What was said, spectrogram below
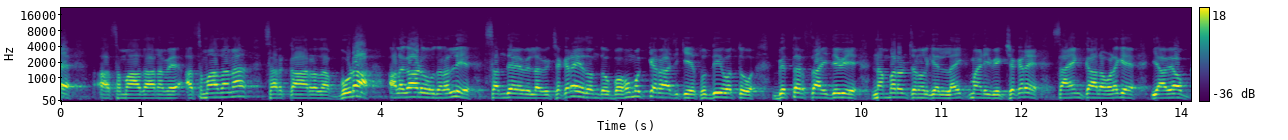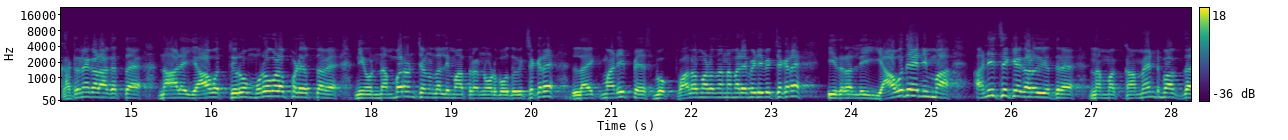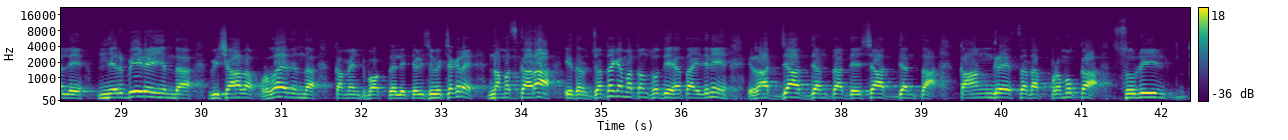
ಅಸಮಾಧಾನವೇ ಅಸಮಾಧಾನ. ಸರ್ಕಾರದ ಬುಡ ಅಲಗಾಡುವುದರಲ್ಲಿ ಸಂದೇಹವಿಲ್ಲ ವೀಕ್ಷಕರೇ. ಇದೊಂದು ಬಹುಮುಖ್ಯ ರಾಜಕೀಯ ಸುದ್ದಿ ಇವತ್ತು ಬಿತ್ತರಿಸ್ತಾ ಇದ್ದೀವಿ. ನಂಬರ್ ಒನ್ ಚಾನಲ್ಗೆ ಲೈಕ್ ಮಾಡಿ ವೀಕ್ಷಕರೇ. ಸಾಯಂಕಾಲ ಒಳಗೆ ಯಾವ್ಯಾವ ಘಟನೆಗಳಾಗುತ್ತೆ, ನಾಳೆ ಯಾವ ತಿರು ಮುರುಗಳು ಪಡೆಯುತ್ತವೆ, ನೀವು ನಂಬರ್ ಒನ್ ಚಾನಲಲ್ಲಿ ಮಾತ್ರ ನೋಡ್ಬೋದು ವೀಕ್ಷಕರೇ. ಲೈಕ್ ಮಾಡಿ ಫೇಸ್ಬುಕ್ ಫಾಲೋ ಮಾಡೋದನ್ನು ಮರೆಯಬೇಡಿ ವೀಕ್ಷಕರೇ. ಇದರಲ್ಲಿ ಯಾವುದೇ ನಿಮ್ಮ ಅನಿಸಿಕೆಗಳು ಇದ್ದರೆ ನಮ್ಮ ಕಮೆಂಟ್ ಬಾಕ್ಸ್ದಲ್ಲಿ ನಿರ್ಬೀಡೆಯಿಂದ ವಿಶಾಲ ಹೃದಯದಿಂದ ಕಮೆಂಟ್ ಬಾಕ್ಸ್ದಲ್ಲಿ ತಿಳಿಸಿ ವೀಕ್ಷಕರೇ. ನಮಸ್ಕಾರ. ಇದರ ಜೊತೆಗೆ ಮತ್ತೊಂದು ಸುದ್ದಿ ಹೇಳ್ತಾ ಇದ್ದೀನಿ. ರಾಜ್ಯಾದ್ಯಂತ, ದೇಶಾದ್ಯಂತ ಕಾಂಗ್ರೆಸ್ಸದ ಪ್ರಮುಖ ಸುರಿ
